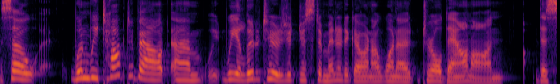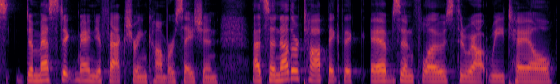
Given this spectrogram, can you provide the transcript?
So when we talked about, um, we, we alluded to it just a minute ago, and I want to drill down on this domestic manufacturing conversation. That's another topic that ebbs and flows throughout retail,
